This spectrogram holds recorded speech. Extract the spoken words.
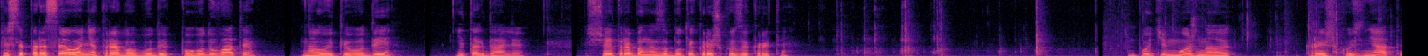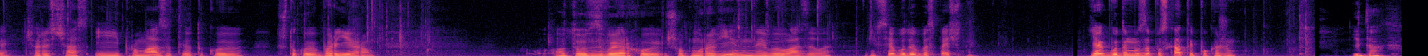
Після переселення треба буде погодувати, налити води і так далі. Ще треба не забути кришку закрити. Потім можна кришку зняти через час і промазати такою штукою бар'єром. Отут зверху, щоб мурав'ї не вилазили. І все буде безпечно. Як будемо запускати, покажу. І так,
